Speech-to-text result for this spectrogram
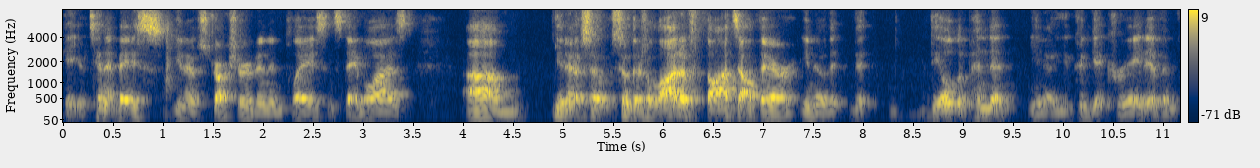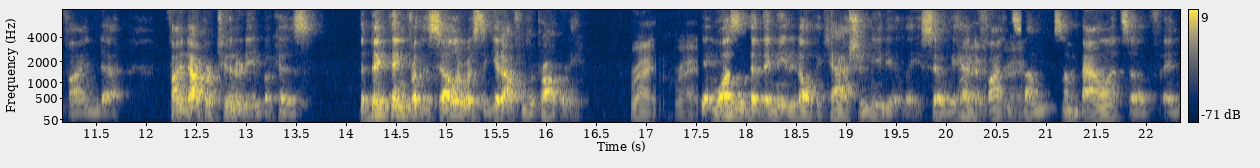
get your tenant base, you know, structured and in place and stabilized. Um, you know, so so there's a lot of thoughts out there, you know, that that deal dependent. You know, you could get creative and find uh, find opportunity because the big thing for the seller was to get out from the property. Right right It wasn't that they needed all the cash immediately, so we had to find right. some some balance of and,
